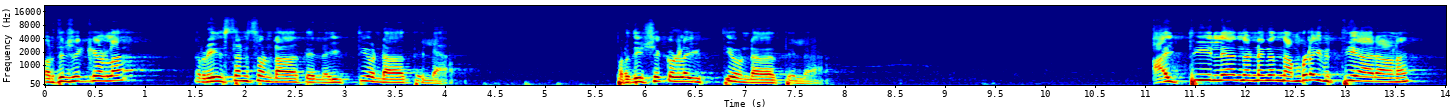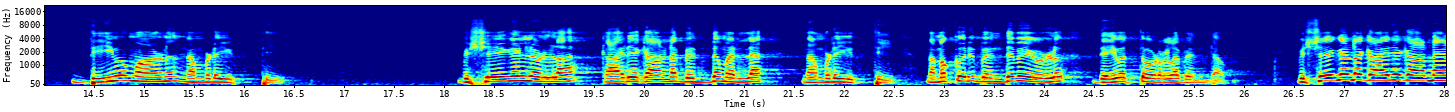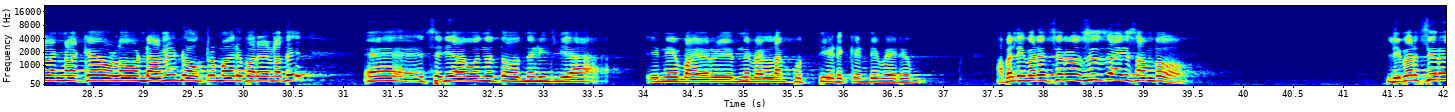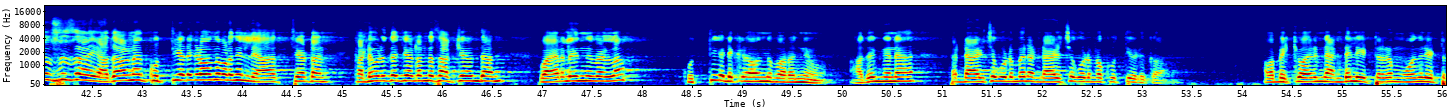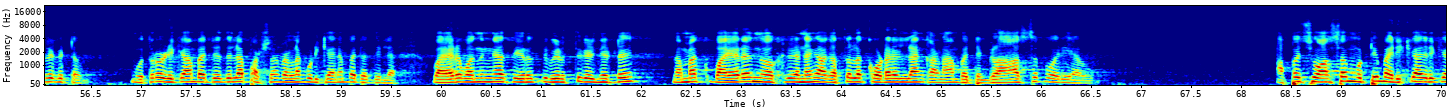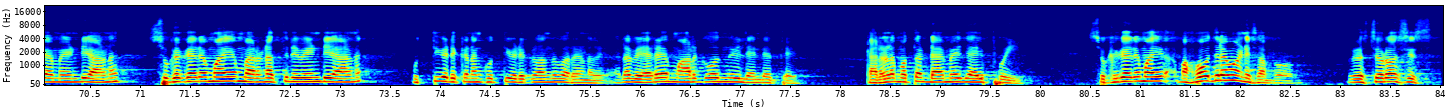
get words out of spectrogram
പ്രതീക്ഷയ്ക്കുള്ള റീസൺസ് ഉണ്ടാകത്തില്ല യുക്തി ഉണ്ടാകത്തില്ല. പ്രതീക്ഷയ്ക്കുള്ള യുക്തി ഉണ്ടാകത്തില്ല. ആ യുക്തി ഇല്ല എന്നുണ്ടെങ്കിൽ നമ്മുടെ യുക്തി ആരാണ്? ദൈവമാണ് നമ്മുടെ യുക്തി. വിഷയങ്ങളിലുള്ള കാര്യകാരണ ബന്ധമല്ല നമ്മുടെ യുക്തി. നമുക്കൊരു ബന്ധമേ ഉള്ളൂ ദൈവത്തോടുള്ള ബന്ധം. വിഷയങ്ങളുടെ കാര്യകാരണങ്ങളൊക്കെ ഉള്ളതുകൊണ്ടാണ് ഡോക്ടർമാർ പറയണത് "ഏഹ്, ശരിയാവുമെന്ന് തോന്നണില്ല. ഇനി വയറിൽ നിന്ന് വെള്ളം കുത്തിയെടുക്കേണ്ടി വരും. അപ്പം ലിവർ സിറോസിസ് ആയി സംഭവം. ലിവർ സിറോസിസ് ആയി. അതാണ് കുത്തിയെടുക്കണമെന്ന് പറഞ്ഞില്ല. ആ ചേട്ടൻ കണ്ണൂരത്തെ ചേട്ടന്റെ സാക്ഷ്യം എന്താണ്? വയറിൽ നിന്ന് വെള്ളം കുത്തിയെടുക്കണമെന്ന് പറഞ്ഞു. അതിങ്ങനെ രണ്ടാഴ്ച കൂടുമ്പോൾ രണ്ടാഴ്ച കൂടുമ്പോൾ കുത്തിയെടുക്കണം അപ്പോൾ മിക്കവാറും രണ്ട് ലിറ്റർ മൂന്ന് ലിറ്റർ കിട്ടും. മൂത്രം ഒഴിക്കാൻ പറ്റത്തില്ല ഭക്ഷണം വെള്ളം കുടിക്കാനും പറ്റത്തില്ല. വയറ് വന്നിങ്ങനെ തീർത്ത് വീർത്ത് കഴിഞ്ഞിട്ട് നമ്മൾ വയറ് നോക്കുകയാണെങ്കിൽ അകത്തുള്ള കുടലെല്ലാം കാണാൻ പറ്റും. ഗ്ലാസ് പോലെയാവും. അപ്പം ശ്വാസം മുട്ടി മരിക്കാതിരിക്കാൻ വേണ്ടിയാണ് സുഖകരമായ മരണത്തിന് വേണ്ടിയാണ് കുത്തിയെടുക്കണം കുത്തിയെടുക്കണം എന്ന് പറയണത്. അല്ല വേറെ മാർഗമൊന്നുമില്ല എന്റെ അടുത്ത്. കരൾ മൊത്തം ഡാമേജ് ആയിപ്പോയി. സുഖകരമായ മഹോദരമാണ് സംഭവം. റെസ്റ്റോറോസിസ്.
